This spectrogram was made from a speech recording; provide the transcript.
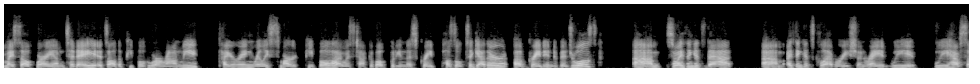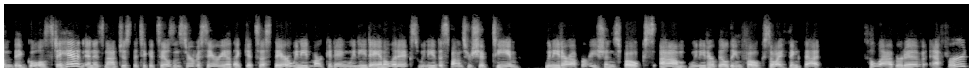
myself where I am today, it's all the people who are around me, hiring really smart people. I always talk about putting this great puzzle together of great individuals. Um, so I think it's that. Um, I think it's collaboration, right? We we have some big goals to hit and it's not just the ticket sales and service area that gets us there. We need marketing we need analytics we need the sponsorship team we need our operations folks um, we need our building folks. So i think that collaborative effort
